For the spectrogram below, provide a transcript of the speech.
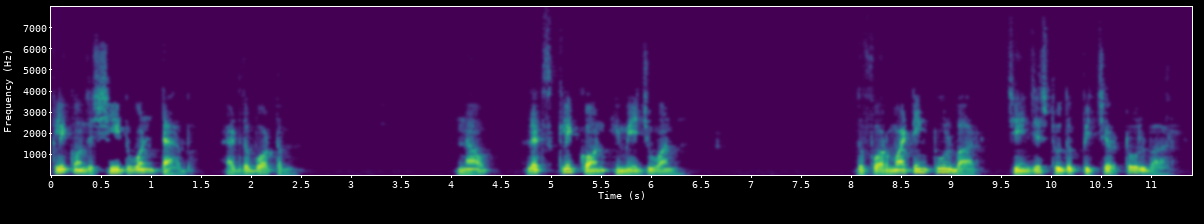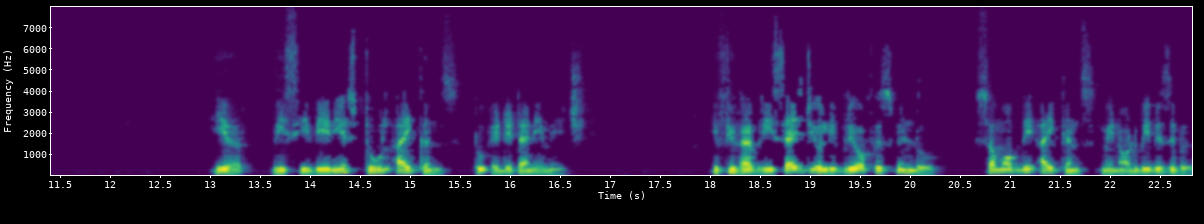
Click on the Sheet 1 tab at the bottom. Now, let's click on Image 1. The formatting toolbar changes to the picture toolbar. Here, we see various tool icons to edit an image. If you have resized your LibreOffice window, some of the icons may not be visible.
